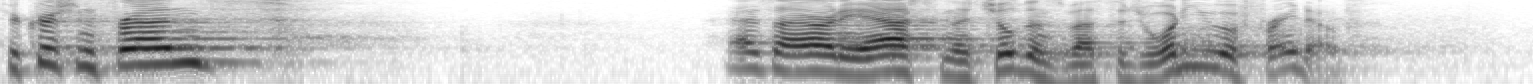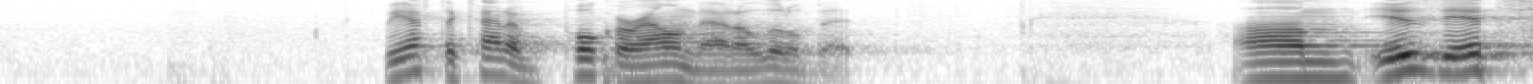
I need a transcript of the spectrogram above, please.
Dear Christian friends, as I already asked in the children's message, what are you afraid of? We have to kind of poke around that a little bit. Um, is it,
